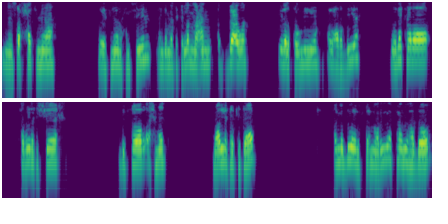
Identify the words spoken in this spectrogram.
من صفحة 152 عندما تكلمنا عن الدعوة إلى القومية العربية وذكر فضيلة الشيخ دكتور أحمد مؤلف الكتاب أن الدول الاستعمارية كان لها دور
